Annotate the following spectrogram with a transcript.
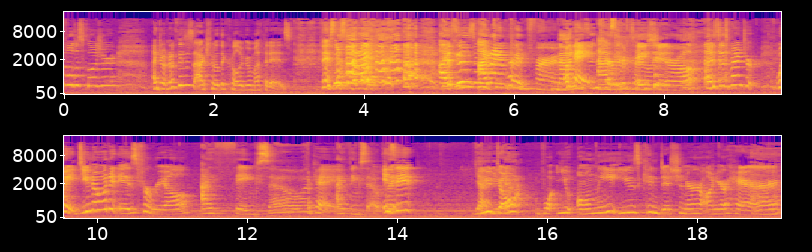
full disclosure, I don't know if this is actually what the curly girl method is. This is what I. I this can, is what I I've can heard. confirm. Maddie's Okay, interpretation. girl. This is my inter- wait. Do you know what it is for real? I think so. Okay. I think so. Is but- it Yeah, you, go. don't what you only use conditioner on your hair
